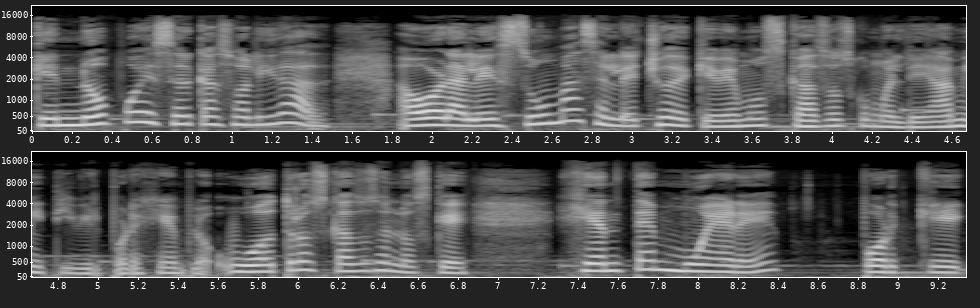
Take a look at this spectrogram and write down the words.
que no puede ser casualidad. Ahora, le sumas el hecho de que vemos casos como el de Amityville, por ejemplo, u otros casos en los que gente muere porque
